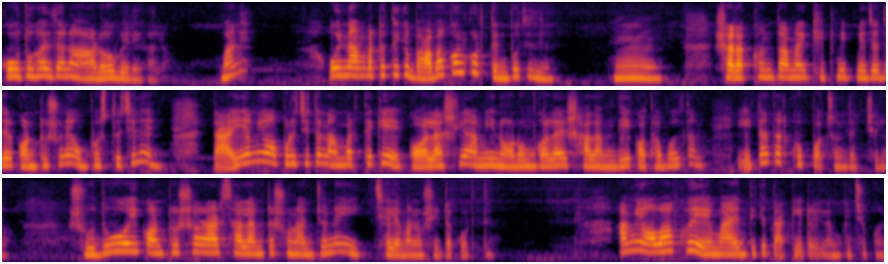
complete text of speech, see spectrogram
কৌতূহল যেন আরও বেড়ে গেল। মানে? ওই নাম্বারটা থেকে বাবা কল করতেন প্রতিদিন? হুম, সারাক্ষণ তো আমায় খিটমিট মেজাজের কণ্ঠ শুনে অভ্যস্ত ছিলেন, তাই আমি অপরিচিত নাম্বার থেকে কল আসলে আমি নরম গলায় সালাম দিয়ে কথা বলতাম, এটা তার খুব পছন্দের ছিল। শুধু ওই কণ্ঠস্বর আর সালামটা শোনার জন্যই ছেলে মানুষ এটা করতে। আমি অবাক হয়ে মায়ের দিকে তাকিয়ে রইলাম কিছুক্ষণ।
